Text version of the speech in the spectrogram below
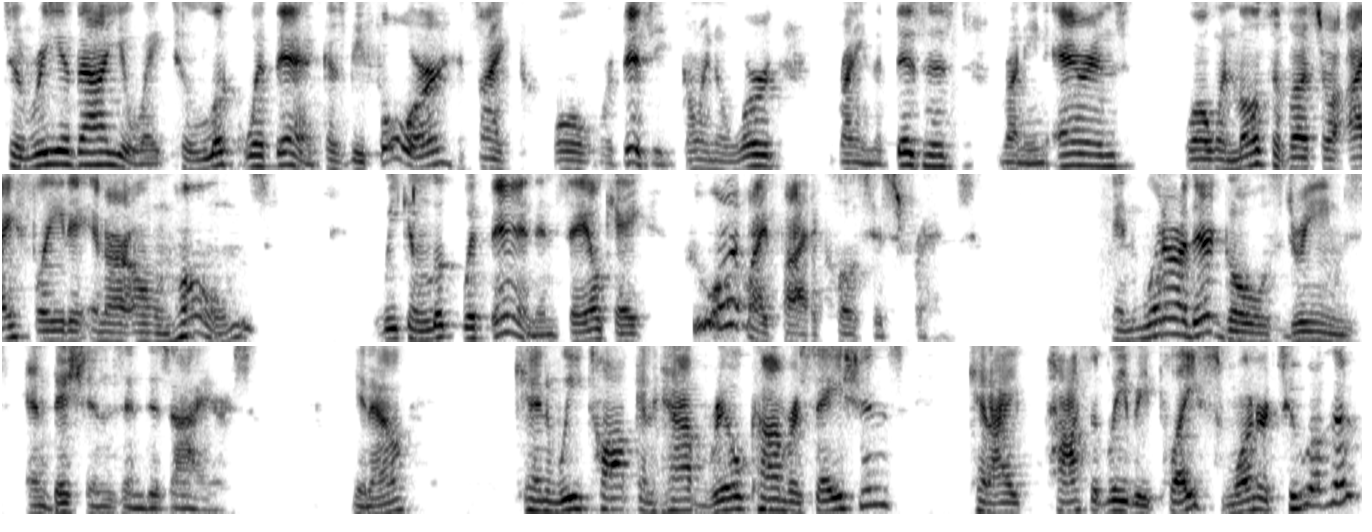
to reevaluate, to look within. Because before, it's like, well, we're busy going to work, running the business, running errands. Well, when most of us are isolated in our own homes, we can look within and say, okay, who are my five closest friends? And what are their goals, dreams, ambitions, and desires? You know, can we talk and have real conversations? Can I possibly replace one or two of them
